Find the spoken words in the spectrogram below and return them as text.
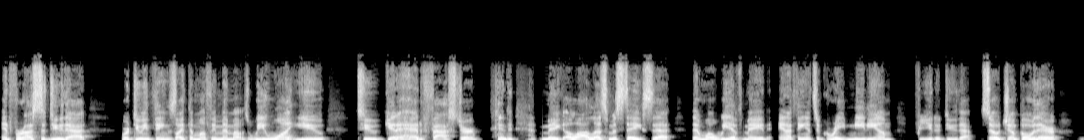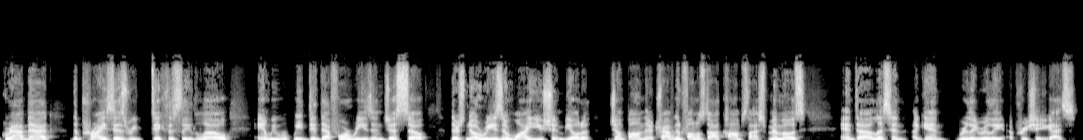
And for us to do that, we're doing things like the monthly memos. We want you to get ahead faster and make a lot less mistakes that, than what we have made. And I think it's a great medium for you to do that. So jump over there, grab that. The price is ridiculously low. And we, we did that for a reason, just so there's no reason why you shouldn't be able to jump on there. Trafficandfunnels.com slash memos. And uh, listen, again, really, really appreciate you guys.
